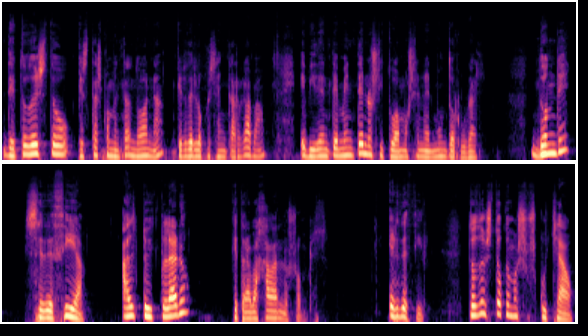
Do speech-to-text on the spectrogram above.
De todo esto que estás comentando, Ana, que es de lo que se encargaba, evidentemente nos situamos en el mundo rural, donde se decía alto y claro que trabajaban los hombres. Es decir, todo esto que hemos escuchado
